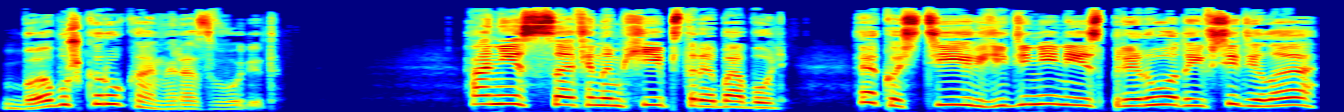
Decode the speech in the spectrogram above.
Бабушка руками разводит. «Они с Сафиным хипстеры, бабуль. Эко-стиль, единение с природой, все дела.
